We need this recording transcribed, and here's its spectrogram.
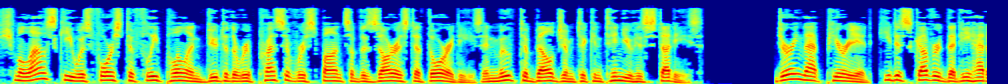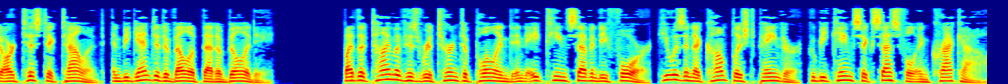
Chmielowski was forced to flee Poland due to the repressive response of the Tsarist authorities and moved to Belgium to continue his studies. During that period, he discovered that he had artistic talent, and began to develop that ability. By the time of his return to Poland in 1874, he was an accomplished painter, who became successful in Kraków.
